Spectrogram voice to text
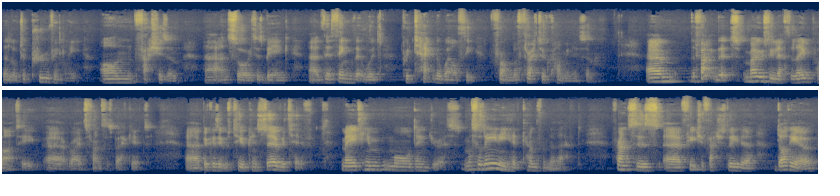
that looked approvingly on fascism uh, and saw it as being uh, the thing that would protect the wealthy from the threat of communism. Um, the fact that Mosley left the Labour Party, uh, writes Francis Beckett, uh, because it was too conservative, made him more dangerous. Mussolini had come from the left. France's uh, future fascist leader, Doriot,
